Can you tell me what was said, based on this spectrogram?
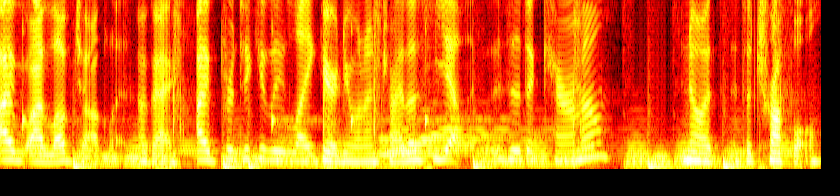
I, I love chocolate. okay. I particularly like. Here, do you want to try this? Yeah, is it a caramel? No, it, it's a truffle.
